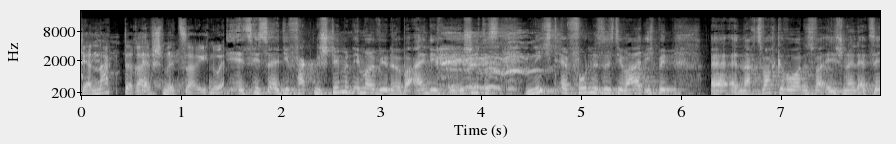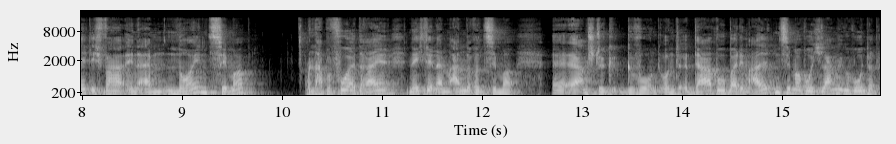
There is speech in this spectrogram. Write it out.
Der nackte Ralf Schmidt, sage ich nur. Es ist, äh, die Fakten stimmen immer wieder überein. Die, die Geschichte ist nicht erfunden, es ist die Wahrheit. Ich bin äh, nachts wach geworden, es war schnell erzählt. Ich war in einem neuen Zimmer und habe vorher drei Nächte in einem anderen Zimmer äh, am Stück gewohnt. Und da, wo bei dem alten Zimmer, wo ich lange gewohnt habe,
